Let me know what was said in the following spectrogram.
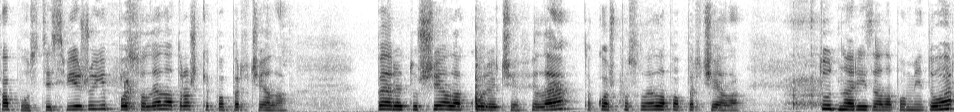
капусти свіжої, посолила, трошки поперчила. Перетушила куряче філе, також посолила, поперчила. Тут нарізала помідор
